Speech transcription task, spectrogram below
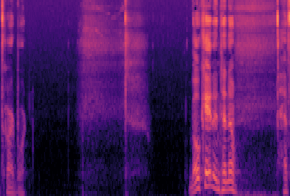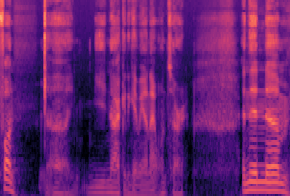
cardboard. Okay, Nintendo, have fun. Uh, you're not going to get me on that one, sorry. And then um,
